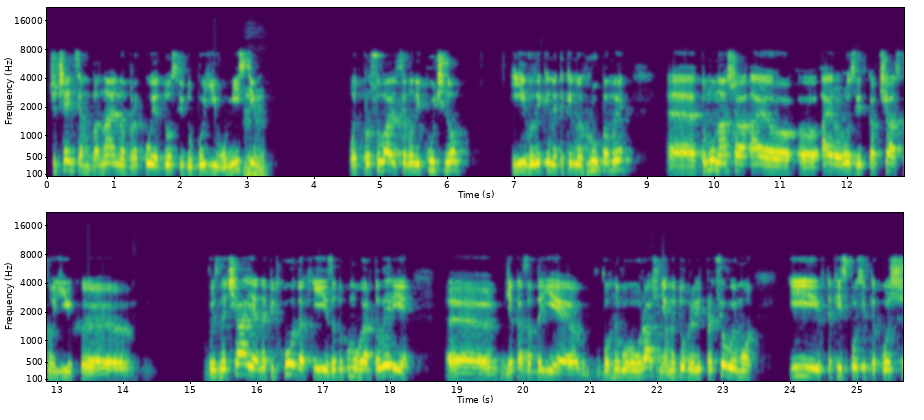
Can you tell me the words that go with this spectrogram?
чеченцям банально бракує досвіду боїв у місті. Мгм. От просуваються вони кучно і великими такими групами. Е, тому наша аеро, е, аеророзвідка вчасно їх е, визначає на підходах і за допомогою артилерії, яка завдає вогневого ураження, ми добре відпрацьовуємо. І в такий спосіб також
